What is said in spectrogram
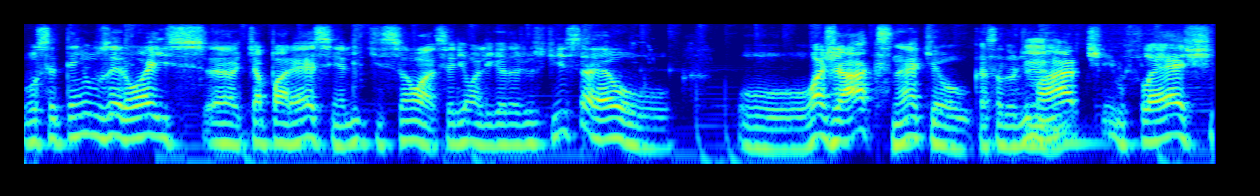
Você tem os heróis uh, que aparecem ali que são seriam a Liga da Justiça, é o o Ajax, né, que é o Caçador de uhum. Marte, o Flash,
